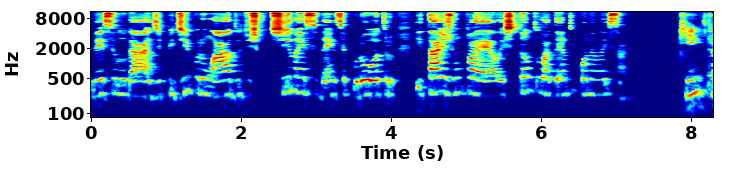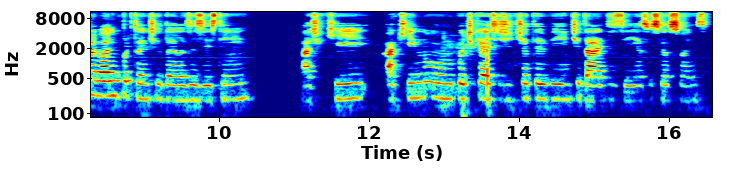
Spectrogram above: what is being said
nesse lugar de pedir por um lado, discutir na incidência por outro e estar tá junto a elas, tanto lá dentro quanto elas saem. Que trabalho importante delas existem. Acho que aqui no, no podcast a gente já teve entidades e associações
